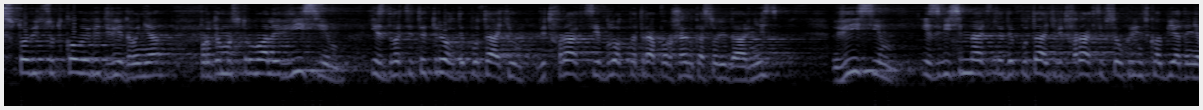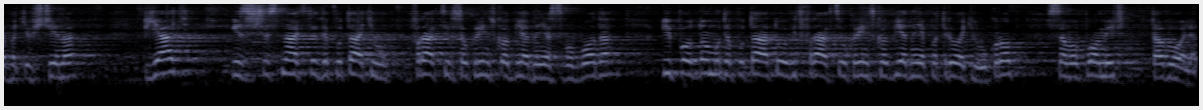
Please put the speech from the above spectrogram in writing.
100% відвідування продемонстрували 8 із 23 депутатів від фракції Блок Петра Порошенка Солідарність, 8 із 18 депутатів від фракції Всеукраїнського об'єднання Батьківщина, 5 із 16 депутатів фракції Всеукраїнського об'єднання Свобода і по одному депутату від фракції Українського об'єднання патріотів Укроп, Самопоміч та Воля.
